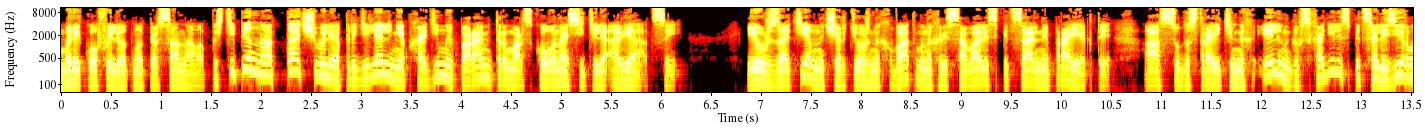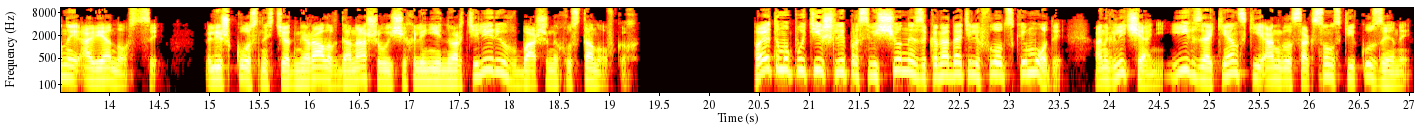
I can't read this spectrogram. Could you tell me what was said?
моряков и летного персонала постепенно оттачивали и определяли необходимые параметры морского носителя авиации. И уж затем на чертежных ватманах рисовали специальные проекты, а с судостроительных эллингов сходили специализированные авианосцы, лишь косностью адмиралов, донашивающих линейную артиллерию в башенных установках. По этому пути шли просвещенные законодатели флотской моды, англичане и их заокеанские англосаксонские кузены,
